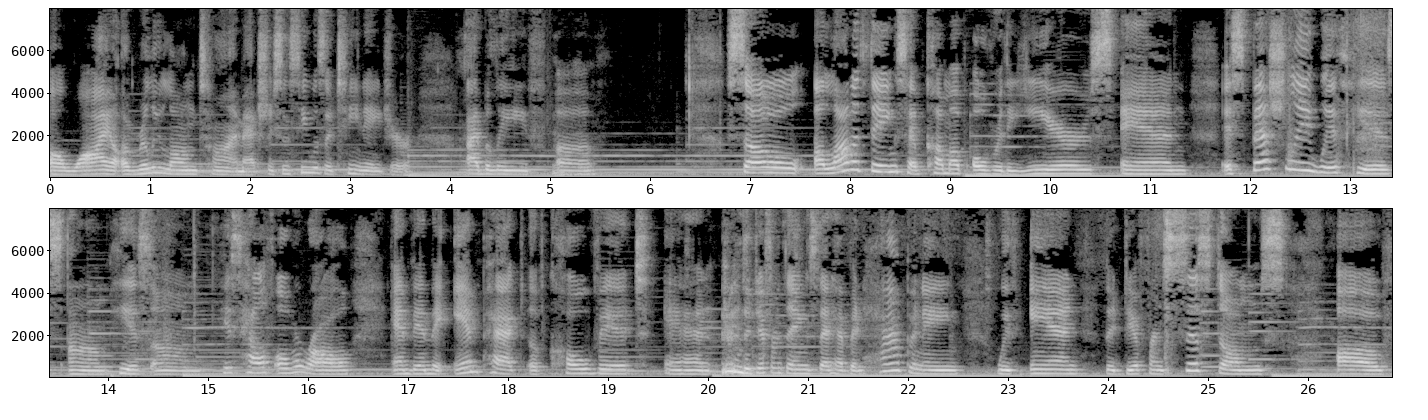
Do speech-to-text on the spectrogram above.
a while, a really long time actually, since he was a teenager, I believe. Uh, so a lot of things have come up over the years, and especially with his um, his um, his health overall, and then the impact of COVID and the different things that have been happening within the different systems of,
